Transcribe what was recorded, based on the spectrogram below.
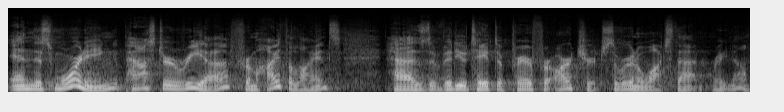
And this morning, Pastor Ria from Hythe Alliance has videotaped a prayer for our church. So we're going to watch that right now.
